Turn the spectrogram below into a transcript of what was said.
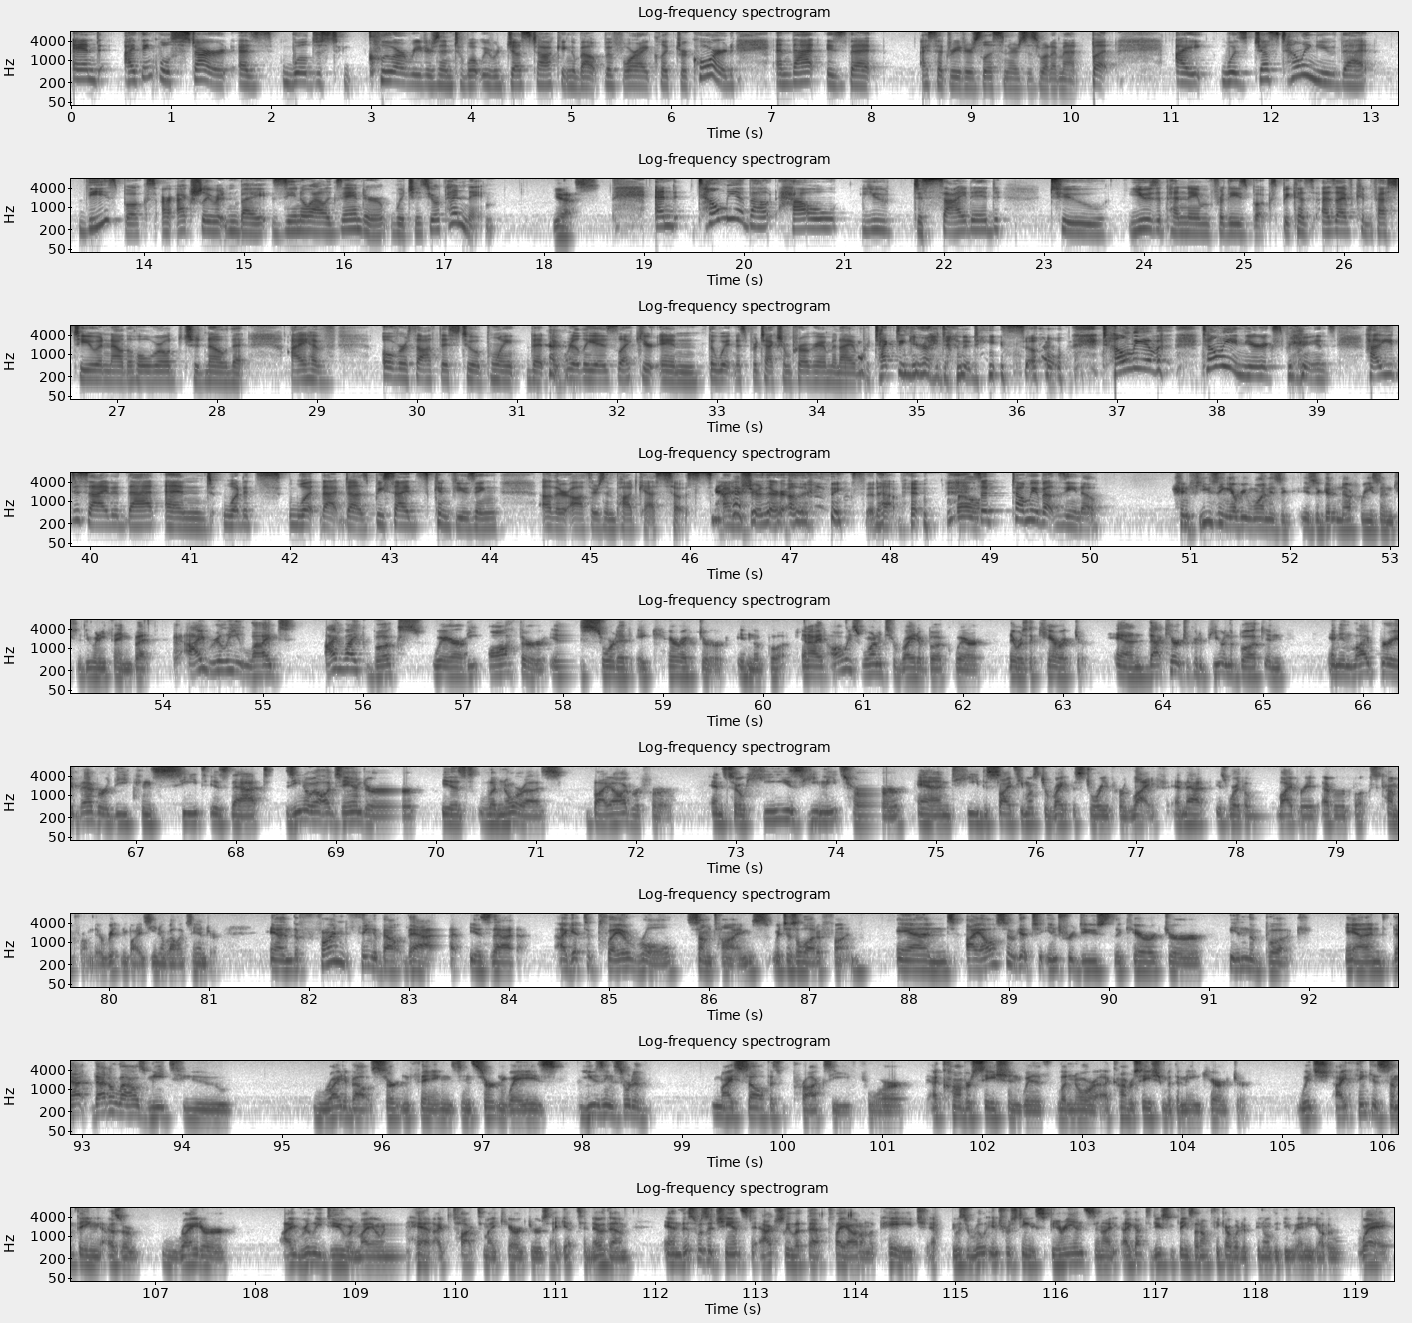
And I think we'll start as we'll just clue our readers into what we were just talking about before I clicked record. And that is that I said readers, listeners is what I meant. But I was just telling you that these books are actually written by Zeno Alexander, which is your pen name. Yes. And tell me about how you decided to use a pen name for these books because as I've confessed to you and now the whole world should know that I have overthought this to a point that it really is like you're in the witness protection program and I am protecting your identity. So tell me about tell me in your experience how you decided that and what it's what that does besides confusing other authors and podcast hosts. I'm sure there are other things that happen. Well, so tell me about Zeno. Confusing everyone is a, is a good enough reason to do anything, but I really liked I like books where the author is sort of a character in the book. And I'd always wanted to write a book where there was a character and that character could appear in the book. And, and in Library of Ever, the conceit is that Zeno Alexander is Lenora's biographer. And so he's he meets her and he decides he wants to write the story of her life. And that is where the Library of Ever books come from. They're written by Zeno Alexander. And the fun thing about that is that I get to play a role sometimes, which is a lot of fun. And I also get to introduce the character in the book. And that, that allows me to write about certain things in certain ways, using sort of myself as a proxy for a conversation with Lenora, a conversation with the main character, which I think is something as a writer I really do in my own head. I talk to my characters, I get to know them. And this was a chance to actually let that play out on the page. It was a really interesting experience, and I, I, got to do some things I don't think I would have been able to do any other way.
